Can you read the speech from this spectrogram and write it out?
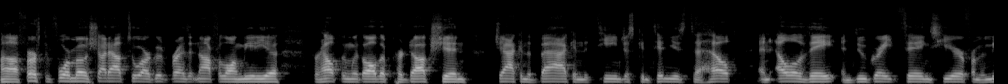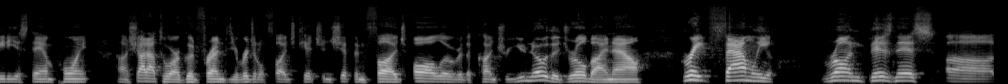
Uh, first and foremost, shout out to our good friends at Not for Long Media for helping with all the production. Jack in the back and the team just continues to help and elevate and do great things here from a media standpoint. Uh, shout out to our good friends, the original Fudge Kitchen, shipping fudge all over the country. You know the drill by now. Great family run business, uh,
